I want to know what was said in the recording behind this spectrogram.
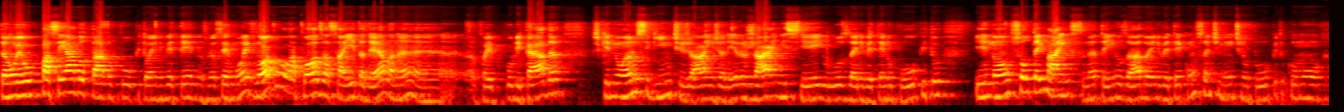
Então eu passei a adotar o púlpito a nos meus sermões logo após a saída dela, né? É, foi publicada. Acho que no ano seguinte, já em janeiro, já iniciei o uso da NVT no púlpito e não soltei mais, né? Tenho usado a NVT constantemente no púlpito como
